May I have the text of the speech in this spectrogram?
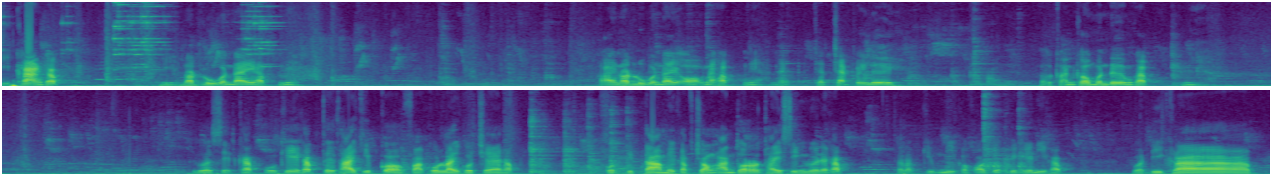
อีกข้างครับ นี่น็อตรูบันไดครับนี่คลายน็อตรูบันไดออกนะครับ เนี่ยเนี่ยชัดๆไปเลย แล้วขันเข้าเหมือนเดิมครับถือว่าเสร็จครับ โอเคครับท้ายๆคลิปก็ฝากกดไลค์กดแชร์ครับ กดติดตามให้กับช่องอันทรถไถซิ่งด้วยนะครับสำหรับคลิปนี้ก็ขอจบเพียงแค่นี้ครับสวัสดีครับ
